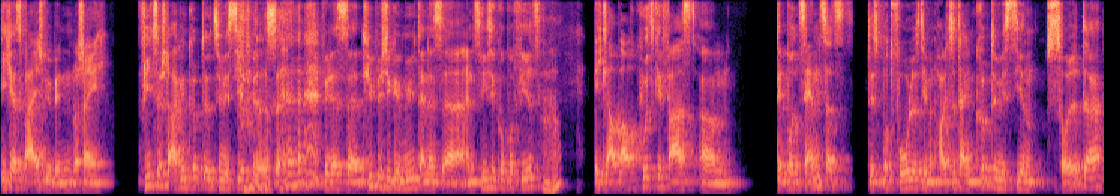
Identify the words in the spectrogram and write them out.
Ich als Beispiel bin wahrscheinlich viel zu stark in Krypto investiert für das, für das äh, typische Gemüt eines, äh, eines Risikoprofils. Mhm. Ich glaube auch kurz gefasst, ähm, der Prozentsatz des Portfolios, den man heutzutage in Krypto investieren sollte,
